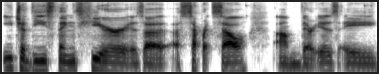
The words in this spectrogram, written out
each of these things here is a, a separate cell. Um, there is a,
